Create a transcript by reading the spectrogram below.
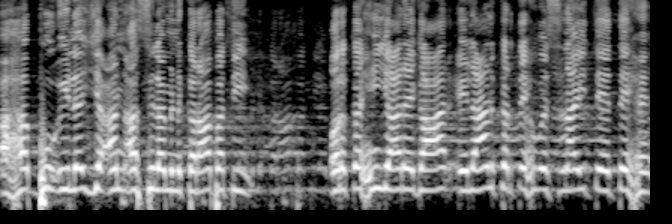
अहब्बु इलैया अन असलम कराबती। और कहीं यारेगार ऐलान करते हुए सुनाई देते हैं।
